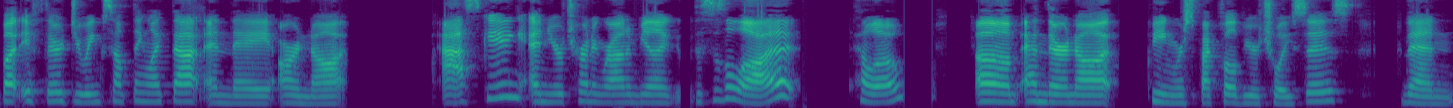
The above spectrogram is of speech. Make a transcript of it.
but if they're doing something like that and they are not asking and you're turning around and being like this is a lot. Hello. Um and they're not being respectful of your choices then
